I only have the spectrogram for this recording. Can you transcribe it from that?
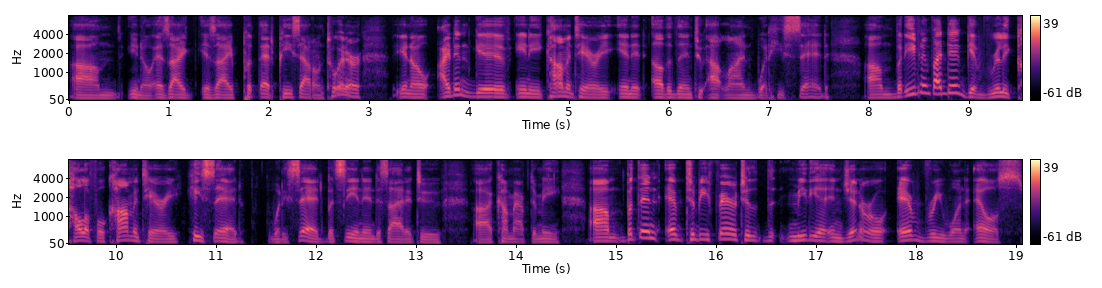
um, you know as i as i put that piece out on twitter you know i didn't give any commentary in it other than to outline what he said. Um, but even if i did give really colorful commentary he said what he said, but CNN decided to uh, come after me. Um, but then, eh, to be fair to the media in general, everyone else,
